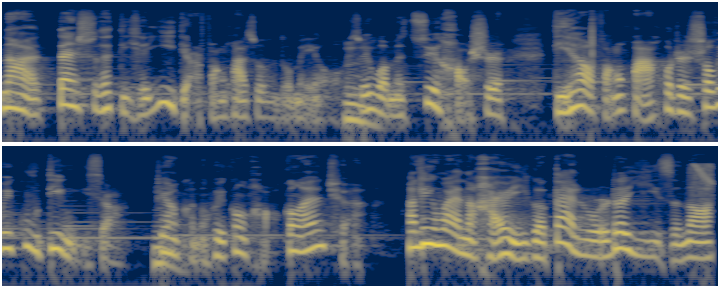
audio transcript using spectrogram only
那但是它底下一点防滑作用都没有，所以我们最好是底下要防滑，或者稍微固定一下，这样可能会更好、更安全。那另外呢，还有一个带轮的椅子呢，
